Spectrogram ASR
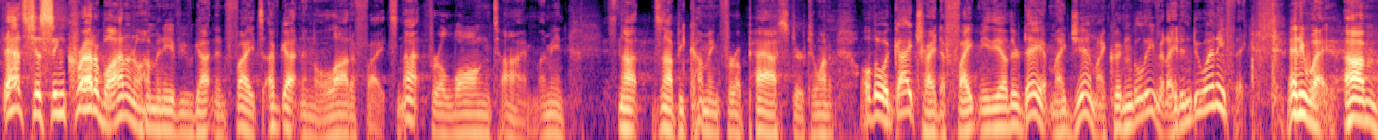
That's just incredible. I don't know how many of you have gotten in fights. I've gotten in a lot of fights, not for a long time. I mean, it's not, it's not becoming for a pastor to want to. Although a guy tried to fight me the other day at my gym. I couldn't believe it. I didn't do anything. Anyway, um,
